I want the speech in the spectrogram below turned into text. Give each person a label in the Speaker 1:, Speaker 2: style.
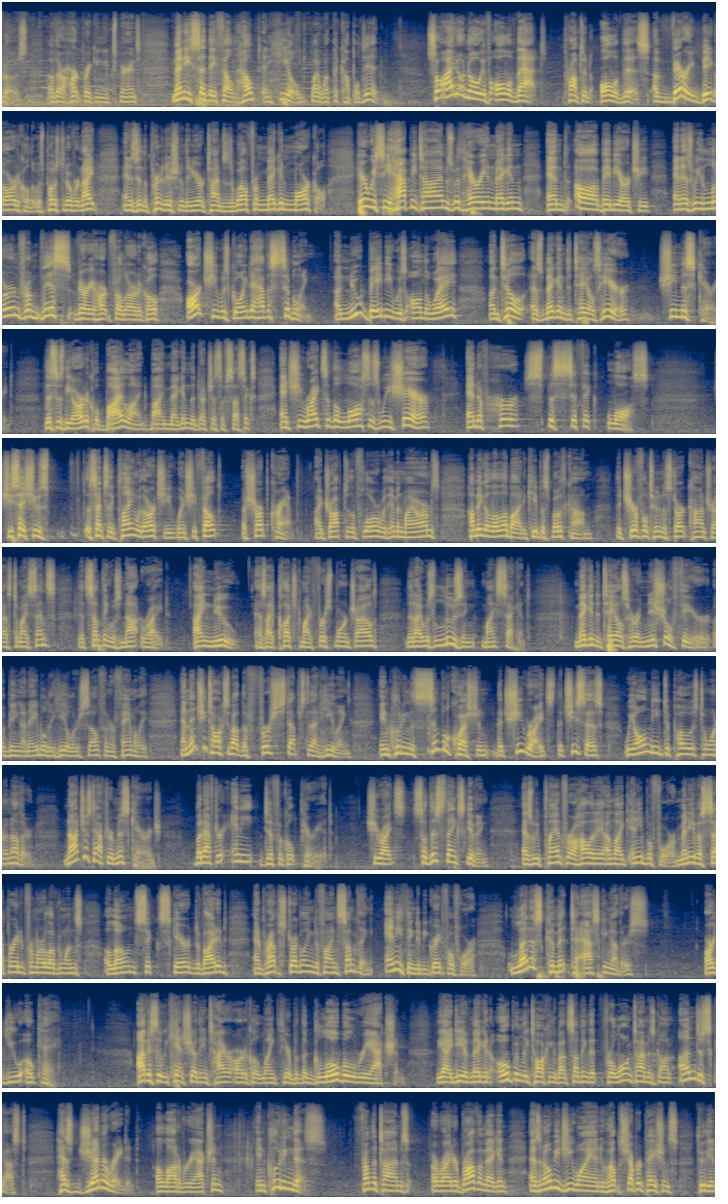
Speaker 1: photos of their heartbreaking experience. Many said they felt helped and healed by what the couple did. So I don't know if all of that prompted all of this. A very big article that was posted overnight and is in the print edition of the New York Times as well from Meghan Markle. Here we see happy times with Harry and Meghan and uh, baby Archie. And as we learn from this very heartfelt article, Archie was going to have a sibling. A new baby was on the way until, as Meghan details here, she miscarried. This is the article bylined by Meghan, the Duchess of Sussex, and she writes of the losses we share and of her specific loss. She says she was essentially playing with Archie when she felt a sharp cramp. I dropped to the floor with him in my arms, humming a lullaby to keep us both calm, the cheerful tune a stark contrast to my sense that something was not right. I knew as I clutched my firstborn child that I was losing my second. Meghan details her initial fear of being unable to heal herself and her family. And then she talks about the first steps to that healing, including the simple question that she writes that she says we all need to pose to one another not just after a miscarriage, but after any difficult period. She writes So this Thanksgiving, as we plan for a holiday unlike any before, many of us separated from our loved ones, alone, sick, scared, divided, and perhaps struggling to find something, anything to be grateful for, let us commit to asking others, Are you okay? Obviously, we can't share the entire article at length here, but the global reaction, the idea of Meghan openly talking about something that for a long time has gone undiscussed, has generated a lot of reaction, including this from the Times, a writer, Bravo Meghan, as an OBGYN who helps shepherd patients through the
